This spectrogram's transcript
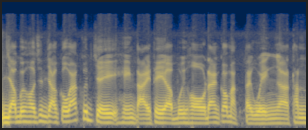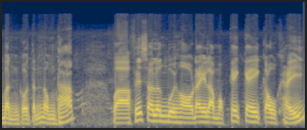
Dạ Bùi Hồ xin chào cô bác quý anh chị. Hiện tại thì à, Bùi Hồ đang có mặt tại huyện à, Thanh Bình của tỉnh Đồng Tháp. Và phía sau lưng Bùi Hồ đây là một cây cây cầu khỉ.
